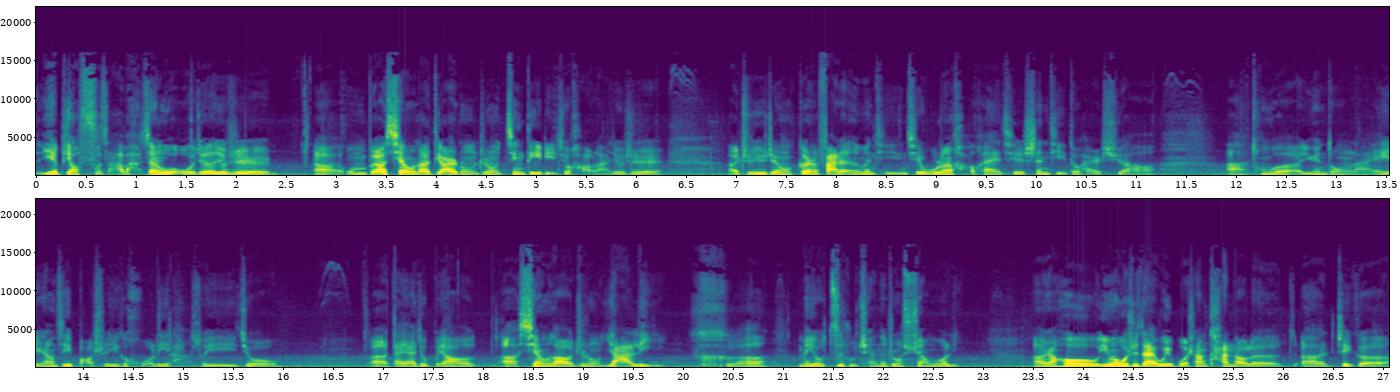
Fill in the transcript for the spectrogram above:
也比较复杂吧。但是我我觉得就是啊，我们不要陷入到第二种这种境地里就好了。就是啊，至于这种个人发展的问题，其实无论好坏，其实身体都还是需要。啊，通过运动来让自己保持一个活力了，所以就，呃，大家就不要啊陷入到这种压力和没有自主权的这种漩涡里，啊，然后因为我是在微博上看到了呃这个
